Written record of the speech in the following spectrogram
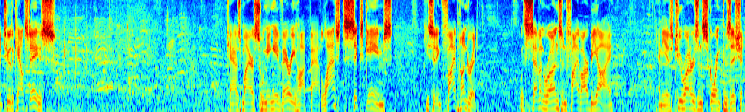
and two, the count stays. Myers swinging a very hot bat. Last six games, he's sitting 500 with seven runs and five RBI, and he has two runners in scoring position.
